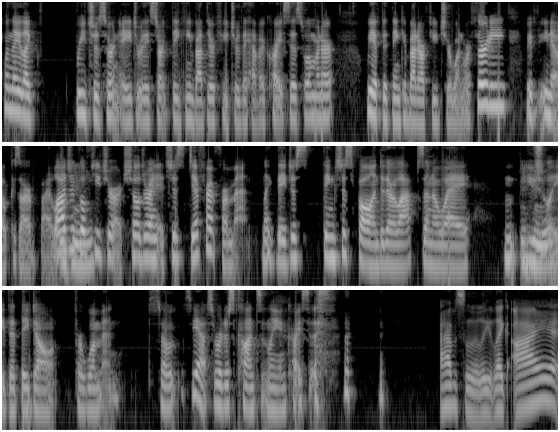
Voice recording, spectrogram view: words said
when they like reach a certain age where they start thinking about their future they have a crisis women are we have to think about our future when we're 30 we have, you know because our biological mm-hmm. future our children it's just different for men like they just things just fall into their laps in a way mm-hmm. usually that they don't for women so yeah, so we're just constantly in crisis. Absolutely. Like I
